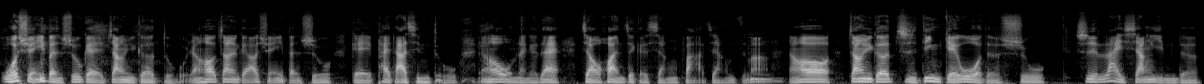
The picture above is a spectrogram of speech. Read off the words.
我选一本书给章鱼哥读，然后章鱼哥要选一本书给派大星读，然后我们两个在交换这个想法这样子嘛。然后章鱼哥指定给我的书。是赖香吟的《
